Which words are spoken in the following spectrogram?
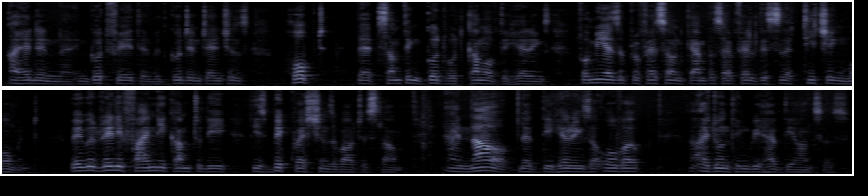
I had, in, uh, in good faith and with good intentions, hoped that something good would come of the hearings. For me, as a professor on campus, I felt this is a teaching moment where we really finally come to the, these big questions about Islam. And now that the hearings are over, I don't think we have the answers.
